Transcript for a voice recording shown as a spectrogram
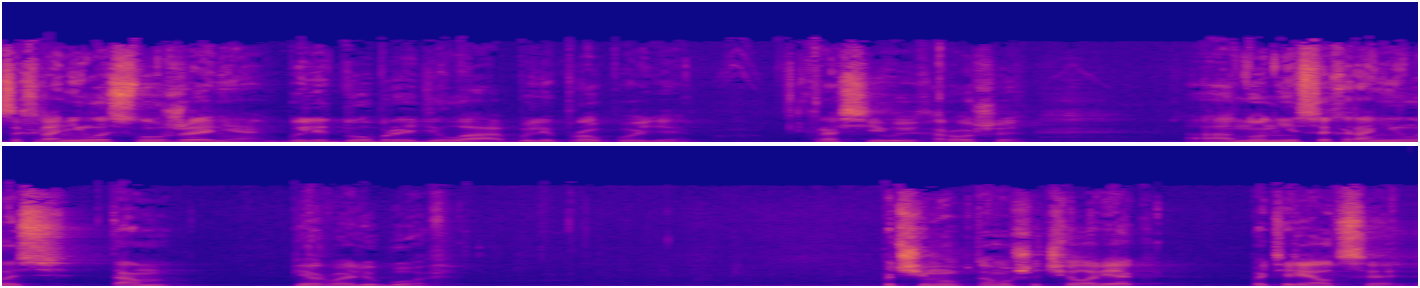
сохранилось служение, были добрые дела, были проповеди, красивые, хорошие, а, но не сохранилась там первая любовь. Почему? Потому что человек потерял цель.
